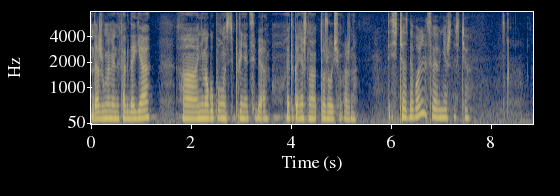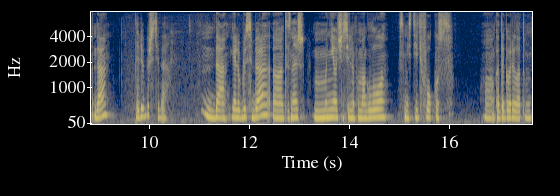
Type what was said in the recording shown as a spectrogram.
даже в моменты, когда я а, не могу полностью принять себя. Это, конечно, тоже очень важно. Ты сейчас довольна своей внешностью? Да. Ты любишь себя? Да, я люблю себя. А, ты знаешь, мне очень сильно помогло сместить фокус, а, когда говорила о том,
